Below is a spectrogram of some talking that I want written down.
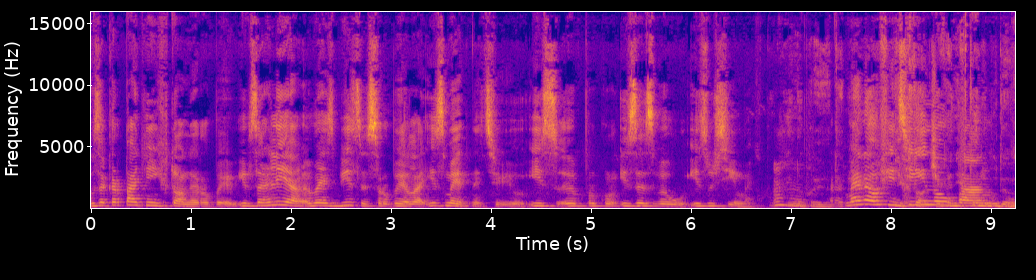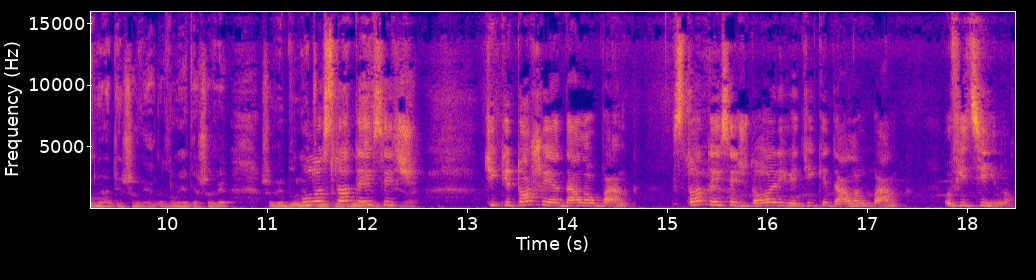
в Закарпатті ніхто не робив. І взагалі я весь бізнес робила із митницею, із, е, прокур- із СВУ, із усіми. не прийдете. У мене офіційно ніхто, в ніхто не буде знати, що ви розумієте, що ви, що ви були було тут, 100 тисяч. Тільки то, що я дала в банк. 100 тисяч доларів я тільки дала в банк. Офіційно.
